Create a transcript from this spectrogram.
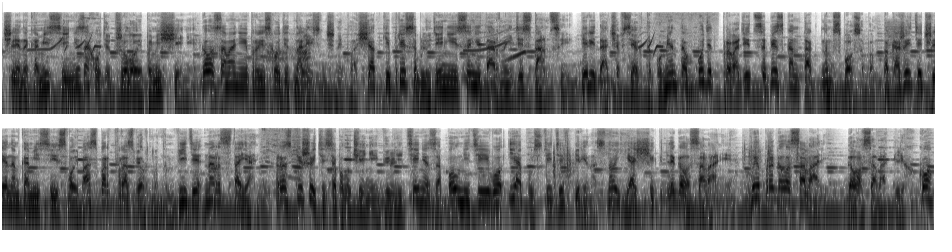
Члены комиссии не заходят в жилое помещение. Голосование происходит на лестничной площадке при соблюдении санитарной дистанции. Передача всех документов будет проводиться бесконтактным способом. Покажите членам комиссии свой паспорт в развернутом виде на расстоянии. Распишитесь о получении бюллетеня, заполните его и опустите в переносной ящик для голосования. Вы проголосовали. Голосовать легко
